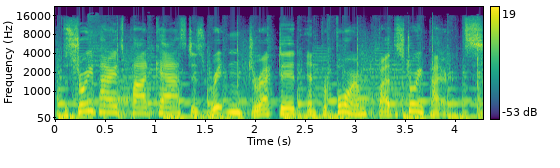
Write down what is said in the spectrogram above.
The Story Pirates podcast is written, directed, and performed by the Story Pirates.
